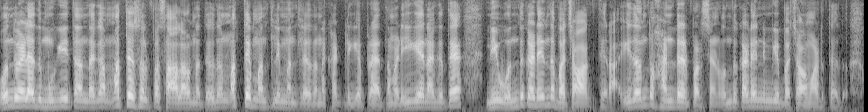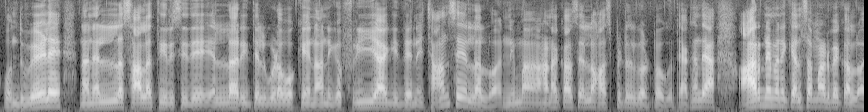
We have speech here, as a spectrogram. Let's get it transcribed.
ಒಂದು ವೇಳೆ ಅದು ಮುಗೀತು ಅಂದಾಗ ಮತ್ತೆ ಸ್ವಲ್ಪ ಸಾಲವನ್ನು ತೆಗೆದು ಮತ್ತೆ ಮಂತ್ಲಿ ಮಂತ್ಲಿ ಅದನ್ನು ಕಟ್ಟಲಿಕ್ಕೆ ಪ್ರಯತ್ನ ಮಾಡಿ. ಈಗ ಏನಾಗುತ್ತೆ? ನೀವು ಒಂದು ಕಡೆಯಿಂದ ಬಚಾವ್ ಆಗ್ತೀರಾ? ಇದಂತೂ ಹಂಡ್ರೆಡ್ ಪರ್ಸೆಂಟ್ ಒಂದು ಕಡೆ ನಿಮಗೆ ಬಚಾವ್ ಮಾಡ್ತಾ ಇದ್ದು. ಒಂದು ವೇಳೆ ನಾನೆಲ್ಲ ಸಾಲ ತೀರಿಸಿದೆ, ಎಲ್ಲ ರೀತಿಯಲ್ಲಿ ಕೂಡ ಓಕೆ ನಾನೀಗ ಫ್ರೀ ಆಗಿದ್ದೇನೆ. ಚಾನ್ಸೇ ಇಲ್ಲಲ್ವಾ? ನಿಮ್ಮ ಹಣಕಾಸೆಲ್ಲ ಹಾಸ್ಪಿಟಲ್ಗೆ ಹೊರಟೋಗುತ್ತೆ. ಯಾಕಂದರೆ ಆರನೇ ಮನೆ ಕೆಲಸ ಮಾಡಬೇಕಲ್ವ?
